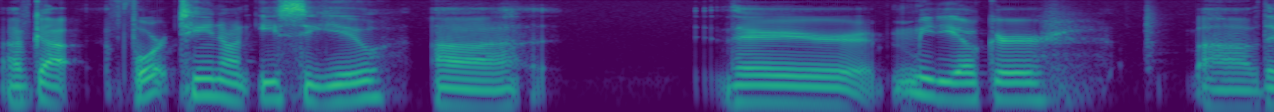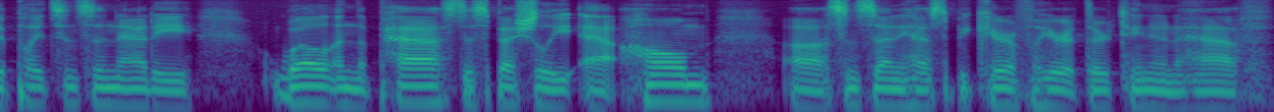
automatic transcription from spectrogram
I've got 14 on ECU. Uh, they're mediocre. Uh, they played Cincinnati well in the past, especially at home. Uh, Cincinnati has to be careful here at 13 and a half.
